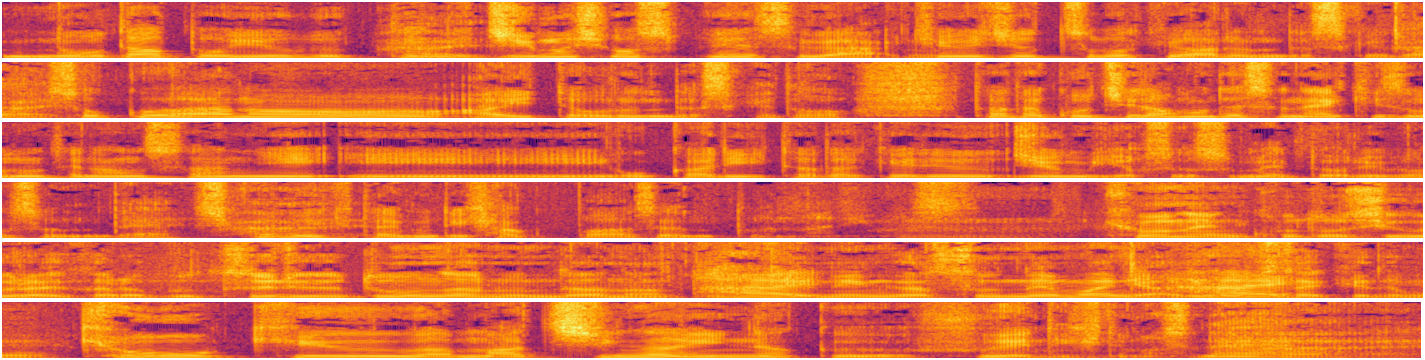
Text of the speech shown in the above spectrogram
野田という物件で事務所スペースが90坪強あるんですけど、はい、そこはあの空いておるんですけど、ただこちらもですね、既存のテナントさんにお借りいただける準備を進めておりますんで、しかるべきタイミングで100%になります。はい。うん。去年、今年ぐらいから物流どうなるんだなんて懸念が数年前にありましたけども、はい、供給は間違いなく増えてきてますね。はい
